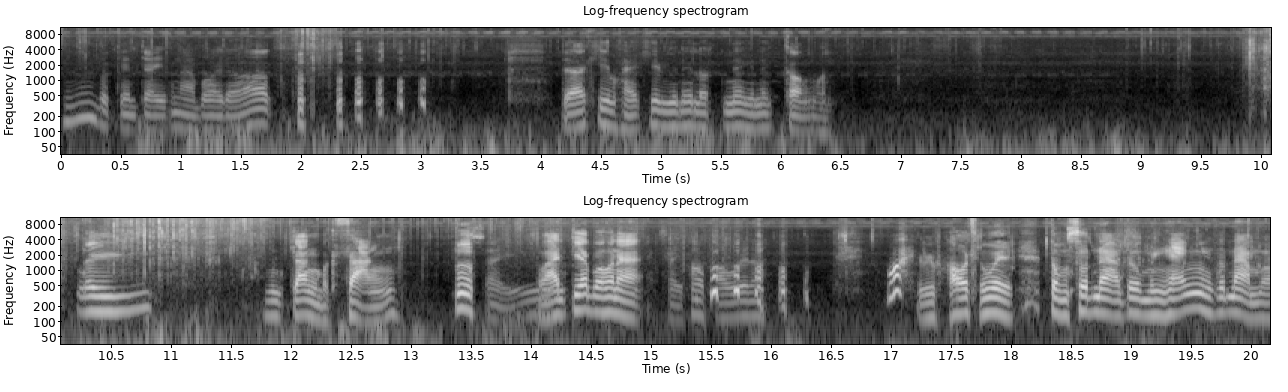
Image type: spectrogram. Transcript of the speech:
อืมบ่เกินใจขนาดบอยดอก เดี๋ยวครีมหายครีมอยู่ในรถเนี่ยอยู่ในกล่องหมดเอ้ยมึงจังบักสังใส่หวานเจี๊ยบบ่ขนาดใส่พ่อเผาเลยเนาะว้ายไปเผาถ้วยต้มสดน้ำต้มมันแห้งสดน้ำบ่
